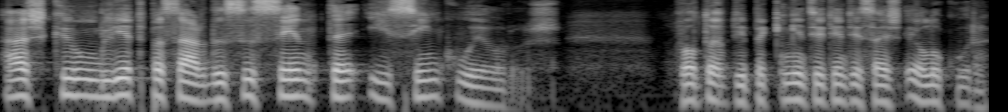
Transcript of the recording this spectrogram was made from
acho que um bilhete passar de 65 euros, volto a repetir, para 586 é loucura.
